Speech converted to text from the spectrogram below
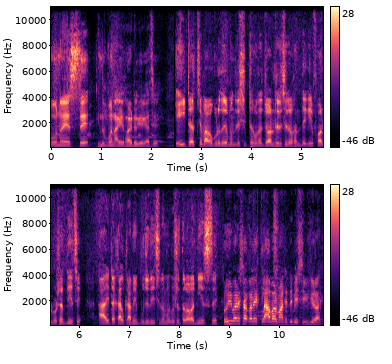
বোনও এসছে কিন্তু বোন আগে ঘরে ঢুকে গেছে। এইটা হচ্ছে বাবা গুরুদেবের মন্দিরে শিব ঠাকুর জল ঢেলেছিল ওখান থেকে ফল প্রসাদ দিয়েছে। আর এটা কালকে আমি পুজো দিয়েছিলাম ওই প্রসাদটা বাবা নিয়ে এসছে। রবিবারে সকালে ক্লাব আর মাঠে একটু বেশি ভিড় হয়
